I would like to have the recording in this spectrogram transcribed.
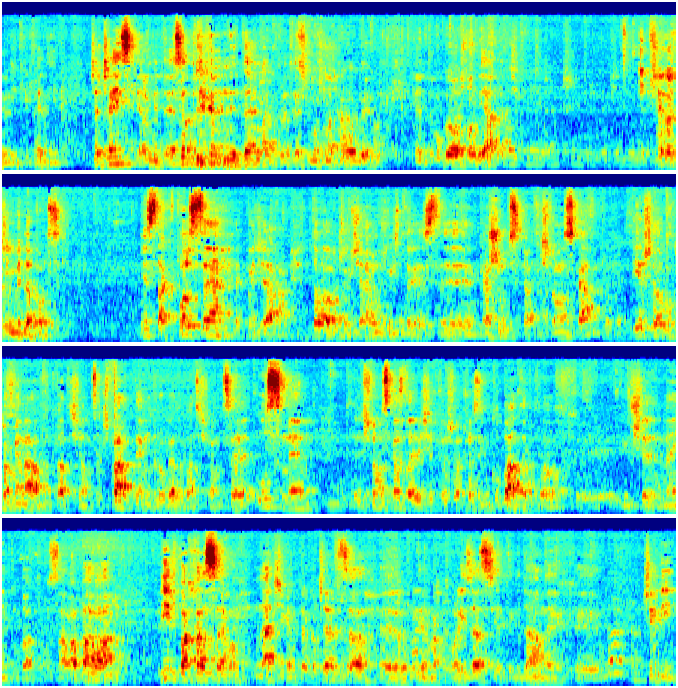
e, Wikipedii czeczeńskiej, ale to jest odrębny temat, który też można byłoby długo opowiadać. I przechodzimy do Polski. Więc tak, w Polsce, jak powiedziałem, to o czym chciałem mówić, to jest y, Kaszubska i Śląska. Pierwsza uruchomiona w 2004, druga w 2008. Y, Śląska zdaje się przeszła przez inkubator, to y, już się na inkubator załapała. Liczba haseł na 9 czerwca, y, robiłem aktualizację tych danych, czyli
